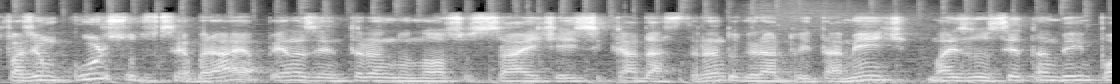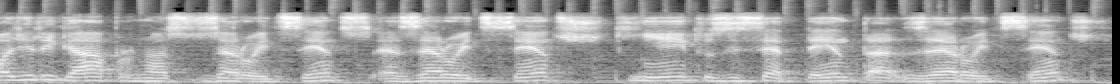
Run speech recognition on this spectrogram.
fazer um curso do Sebrae apenas entrando no nosso site e se cadastrando gratuitamente, mas você também pode ligar para o nosso 0800, é 0800 570 0800.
